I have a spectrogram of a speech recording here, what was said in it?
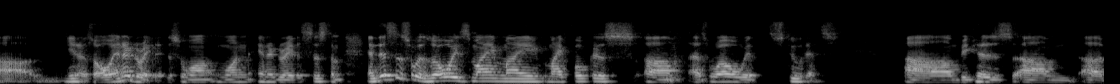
uh, you know, it's all integrated. It's one one integrated system, and this is, was always my my my focus um, as well with students uh, because um, uh,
